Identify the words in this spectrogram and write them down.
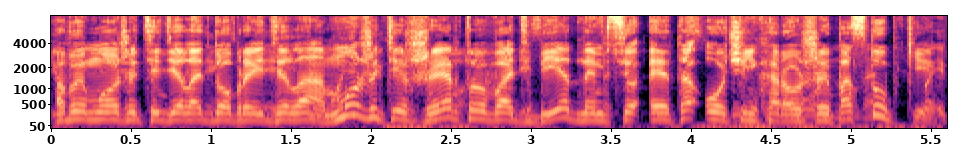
Вы можете делать добрые дела, можете жертвовать бедным, все это очень хорошие поступки.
